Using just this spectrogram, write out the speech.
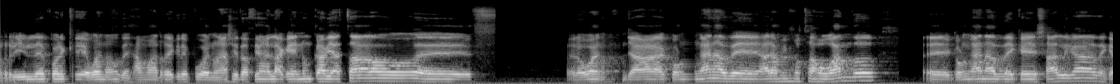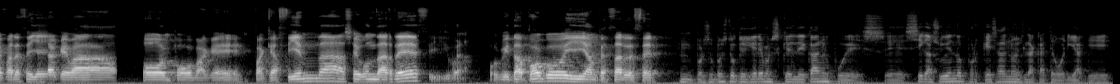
Horrible porque, bueno, dejamos a Recre pues, en una situación en la que nunca había estado. Eh, pero bueno, ya con ganas de. Ahora mismo está jugando, eh, con ganas de que salga, de que parece ya que va poco para que, para que ascienda a segunda red y bueno, poquito a poco y a empezar de cero. Por supuesto que queremos que el decano pues eh, siga subiendo porque esa no es la categoría que,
